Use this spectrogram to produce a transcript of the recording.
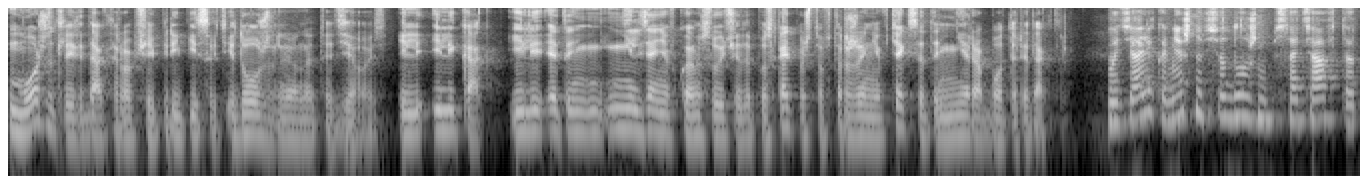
Может ли редактор вообще переписывать и должен ли он это делать? Или, или как? Или это нельзя ни в коем случае допускать, потому что вторжение в текст – это не работа редактора? В идеале, конечно, все должен писать автор.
